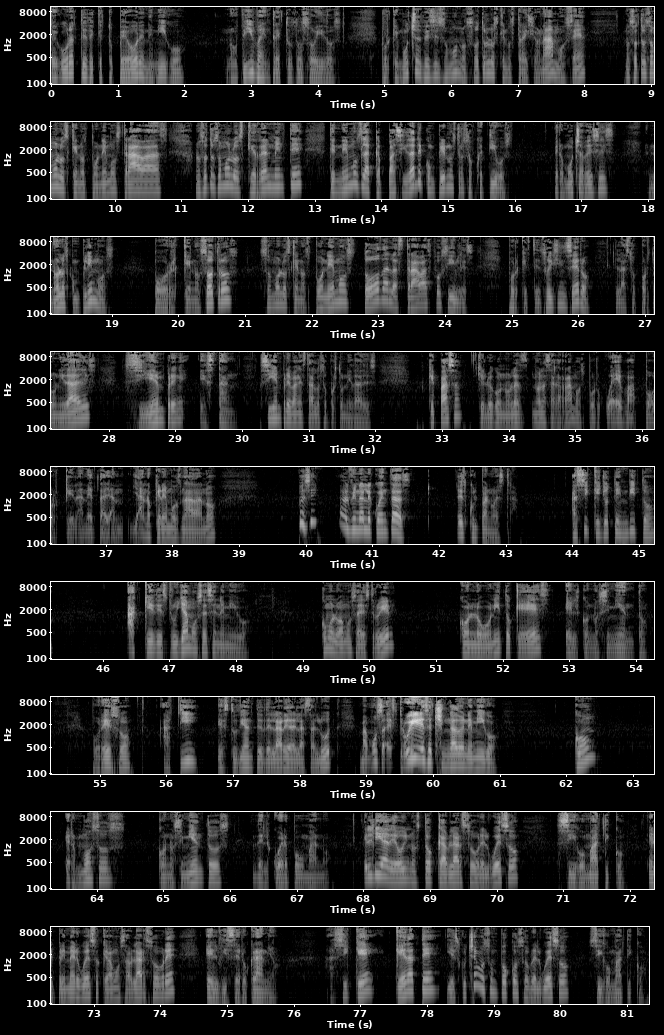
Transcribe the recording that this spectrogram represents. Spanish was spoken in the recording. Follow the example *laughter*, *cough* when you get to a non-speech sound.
Asegúrate de que tu peor enemigo no viva entre tus dos oídos, porque muchas veces somos nosotros los que nos traicionamos, ¿eh? Nosotros somos los que nos ponemos trabas, nosotros somos los que realmente tenemos la capacidad de cumplir nuestros objetivos, pero muchas veces no los cumplimos, porque nosotros somos los que nos ponemos todas las trabas posibles, porque te soy sincero, las oportunidades siempre están, siempre van a estar las oportunidades. ¿Qué pasa? Que luego no las, no las agarramos por hueva, porque la neta ya, ya no queremos nada, ¿no? Pues sí, al final de cuentas es culpa nuestra. Así que yo te invito a que destruyamos a ese enemigo. ¿Cómo lo vamos a destruir? Con lo bonito que es el conocimiento. Por eso, a ti, estudiante del área de la salud, vamos a destruir ese chingado enemigo con hermosos conocimientos del cuerpo humano. El día de hoy nos toca hablar sobre el hueso cigomático, el primer hueso que vamos a hablar sobre el viscerocráneo. Así que quédate y escuchemos un poco sobre el hueso cigomático.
